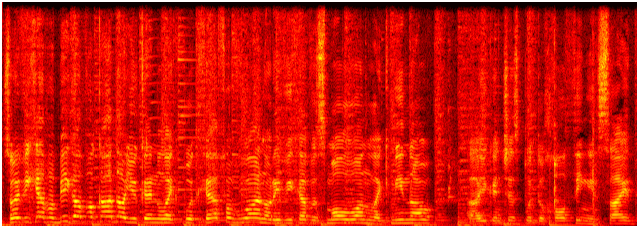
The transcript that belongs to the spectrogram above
So if you have a big avocado, you can like put half of one or if you have a small one like me now, uh, you can just put the whole thing inside.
